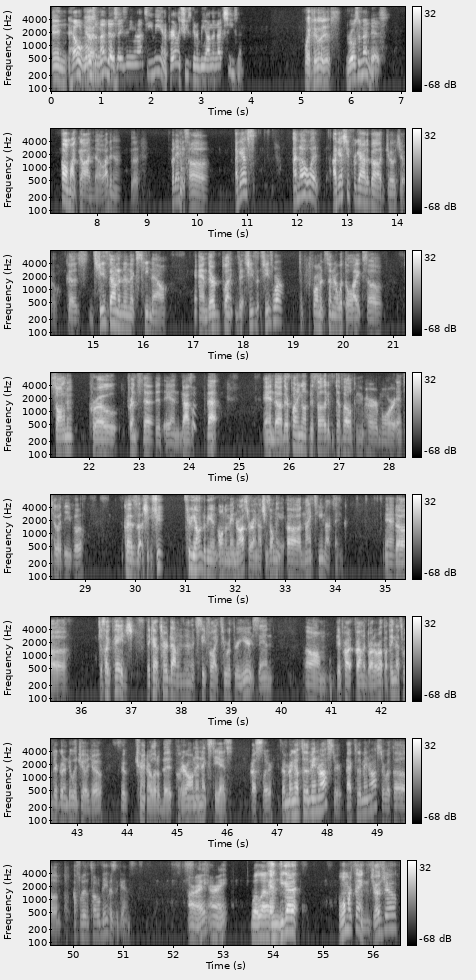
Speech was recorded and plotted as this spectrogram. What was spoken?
And hell, yeah. Rosa Mendes isn't even on TV, and apparently she's going to be on the next season. Wait, who is? Rosa Mendes. Oh my God, no, I didn't. But anyways, uh, I guess I know what I guess you forgot about JoJo because she's down in NXT now, and they're playing. She's she's at the Performance Center with the likes of Solomon Crowe, Prince David, and guys like that. And uh, they're planning on develop, developing her more into a diva because uh, she, she's too young to be in, on the main roster right now. She's only uh, 19, I think. And uh, just like Paige, they kept her down in NXT for like two or three years, and um, they pro- finally brought her up. I think that's what they're going to do with JoJo. They're train her a little bit, put her on NXT as wrestler, then bring up to the main roster, back to the main roster with uh, possibly the Total Divas again. All right, all right. Well, uh, and you got one more thing, JoJo.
